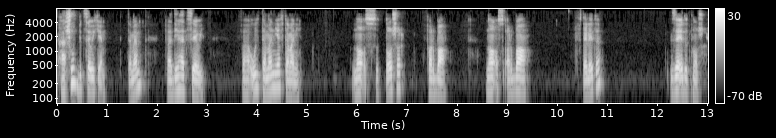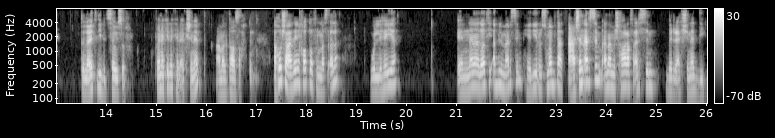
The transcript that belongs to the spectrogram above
هشوف بتساوي كام. تمام؟ فدي هتساوي. فهقول تمانية في تمانية. ناقص ستاشر في أربعة. ناقص أربعة في تلاتة زائد اتناشر. طلعت لي بتساوي صفر. فأنا كده ك reactions ات عملتها صح. أخش على تاني خطوة في المسألة واللي هي إن أنا دلوقتي قبل ما أرسم هي دي الرسومات بتاعتي عشان أرسم أنا مش هعرف أرسم بال reactions ات دي.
